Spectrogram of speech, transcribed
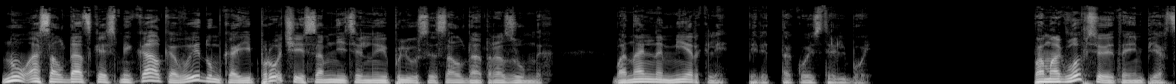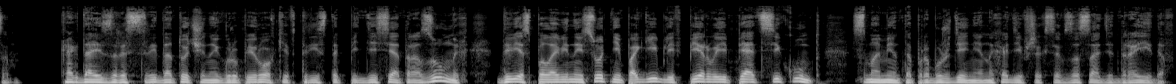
Ну, а солдатская смекалка, выдумка и прочие сомнительные плюсы солдат разумных банально меркли перед такой стрельбой. Помогло все это имперцам? Когда из рассредоточенной группировки в 350 разумных две с половиной сотни погибли в первые пять секунд с момента пробуждения находившихся в засаде дроидов,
